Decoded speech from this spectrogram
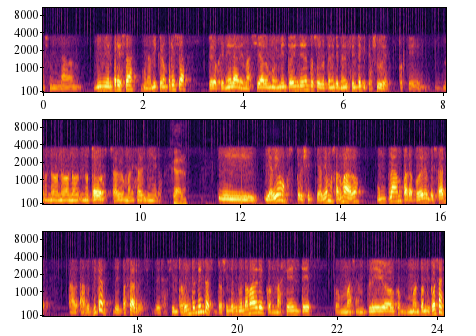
es una mini empresa, una microempresa, pero genera demasiado movimiento de dinero, entonces vos tenés que tener gente que te ayude, porque no no no no, no todos sabemos manejar el dinero. Claro. Y, y habíamos habíamos armado un plan para poder empezar a, replicar, de pasar de, esas 120 tendas a 250 madres, con más gente, con más empleo, con un montón de cosas,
